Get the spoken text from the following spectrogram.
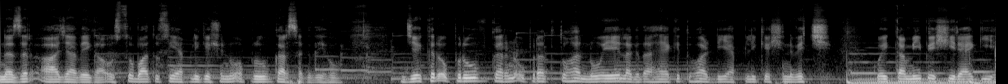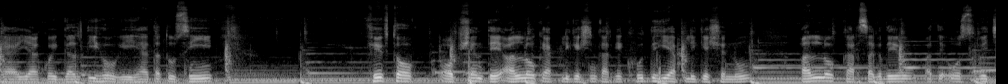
ਨਜ਼ਰ ਆ ਜਾਵੇਗਾ। ਉਸ ਤੋਂ ਬਾਅਦ ਤੁਸੀਂ ਐਪਲੀਕੇਸ਼ਨ ਨੂੰ ਅਪਰੂਵ ਕਰ ਸਕਦੇ ਹੋ। ਜੇਕਰ ਅਪਰੂਵ ਕਰਨ ਉਪਰੰਤ ਤੁਹਾਨੂੰ ਇਹ ਲੱਗਦਾ ਹੈ ਕਿ ਤੁਹਾਡੀ ਐਪਲੀਕੇਸ਼ਨ ਵਿੱਚ ਕੋਈ ਕਮੀ ਪੇਸ਼ੀ ਰਹਿ ਗਈ ਹੈ ਜਾਂ ਕੋਈ ਗਲਤੀ ਹੋ ਗਈ ਹੈ, ਤਾਂ ਤੁਸੀਂ ਫਿਫਥ ਆਪਸ਼ਨ ਤੇ ਅਨਲੌਕ ਐਪਲੀਕੇਸ਼ਨ ਕਰਕੇ ਖੁਦ ਹੀ ਐਪਲੀਕੇਸ਼ਨ ਨੂੰ ਅਨਲੌਕ ਕਰ ਸਕਦੇ ਹੋ ਅਤੇ ਉਸ ਵਿੱਚ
